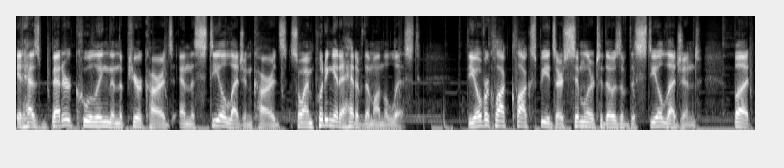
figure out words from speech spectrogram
It has better cooling than the Pure cards and the Steel Legend cards, so I'm putting it ahead of them on the list. The overclock clock speeds are similar to those of the Steel Legend, but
